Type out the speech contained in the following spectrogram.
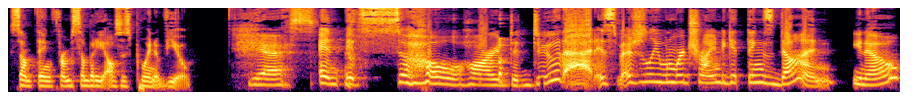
something from somebody else's point of view. Yes. And it's so hard to do that, especially when we're trying to get things done, you know?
